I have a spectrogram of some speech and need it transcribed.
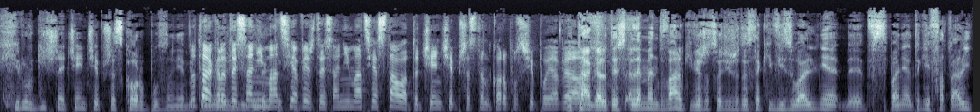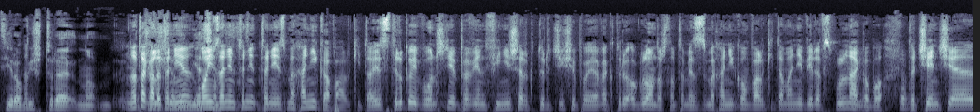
chirurgiczne cięcie przez korpus, no nie, No tak, ale to jest animacja, wiesz, to jest animacja stała, to cięcie przez ten korpus się pojawia. No tak, ale to jest element walki, wiesz o co chodzi, że to jest taki wizualnie e, wspaniałe, takie fatality robisz, które, no... No tak, ale to nie, one moim są- zdaniem to nie, to nie jest mechanika walki. To jest tylko i wyłącznie pewien finisher, który ci się pojawia, który oglądasz. Natomiast z mechaniką walki to ma niewiele wspólnego, bo to cięcie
